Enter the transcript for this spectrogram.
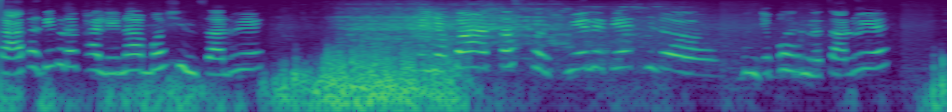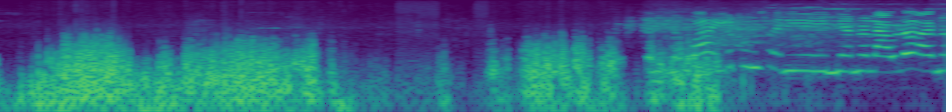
तर आता तिकडं खाली ना मशीन चालू आहे. तर पा आताच फसवेल ते. तिथं म्हणजे भरणं चालू आहे तर ह्या पा इथून सनी नेणं लावलं आणि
